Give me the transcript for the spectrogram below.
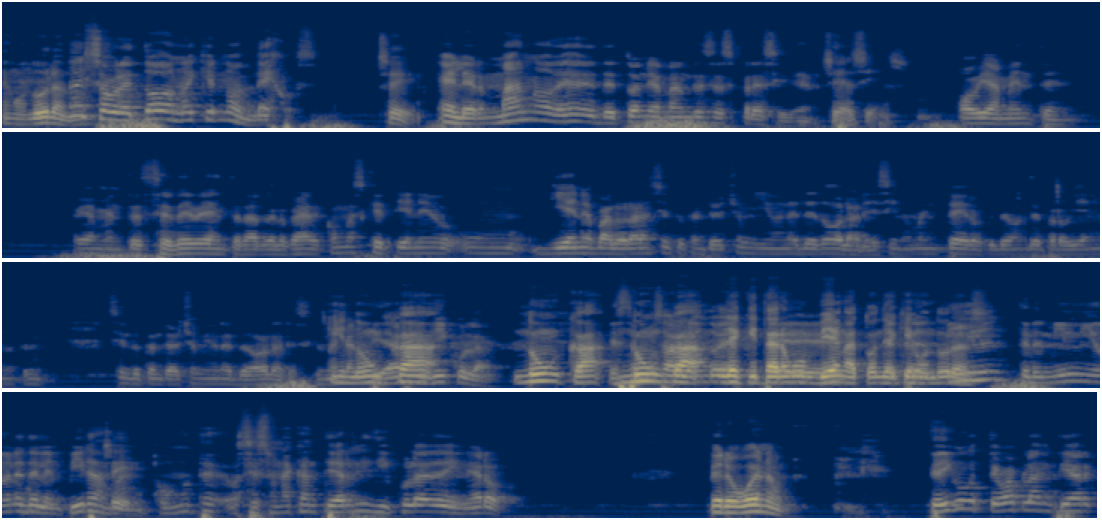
en Honduras. No, ¿no? y sobre todo, no hay que irnos lejos. Sí, El hermano de, de Tony Hernández es presidente. sí, así es. Obviamente, obviamente se debe enterar de lo que ¿Cómo es que tiene un bienes valorados en 138 millones de dólares? Y no me entero de dónde provienen los 138 millones de dólares. Es una Y nunca- ridícula. Nunca, Estamos nunca de- le quitaron de- un bien a Tony aquí en 3.000 Honduras. 3 mil millones de lempiras, Sí. man. ¿Cómo te- o sea, es una cantidad ridícula de dinero. Pero bueno, te digo, te voy a plantear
